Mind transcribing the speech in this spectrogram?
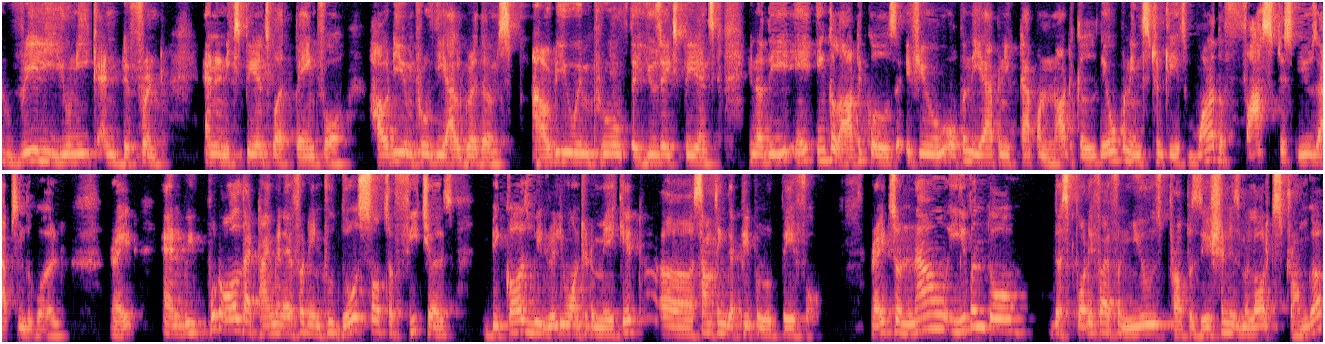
really unique and different and an experience worth paying for? How do you improve the algorithms? How do you improve the user experience? You know the Inkl articles if you open the app and you tap on an article they open instantly. It's one of the fastest news apps in the world right? And we put all that time and effort into those sorts of features because we really wanted to make it uh, something that people would pay for right? So now even though the Spotify for News proposition is a lot stronger.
